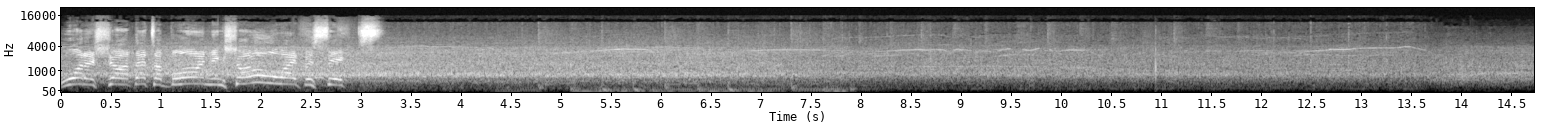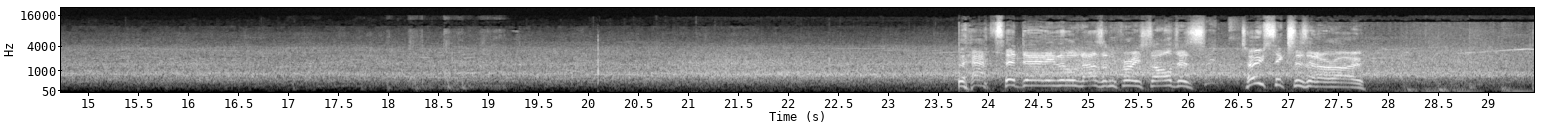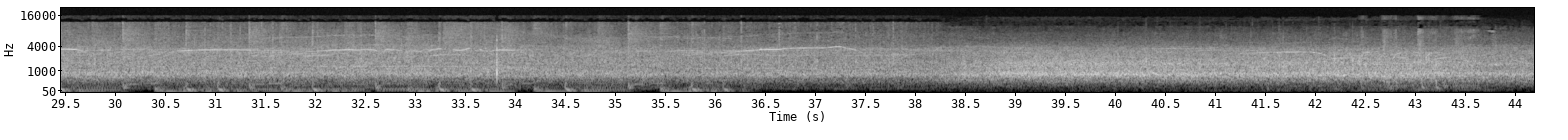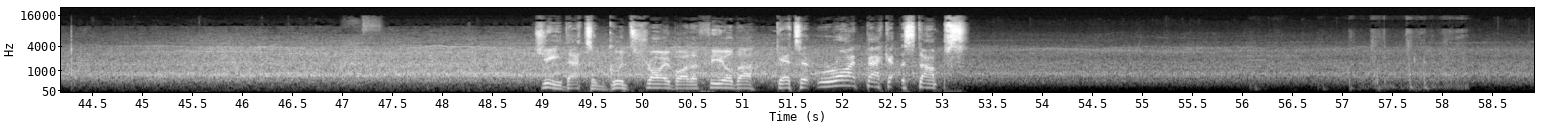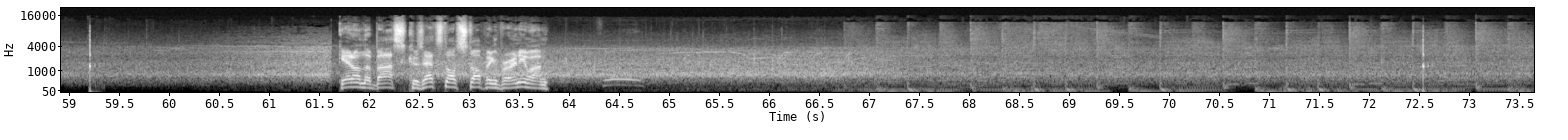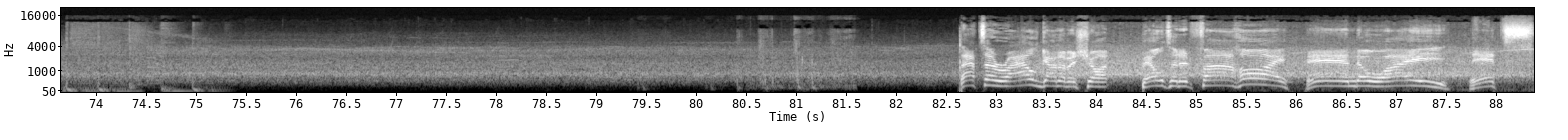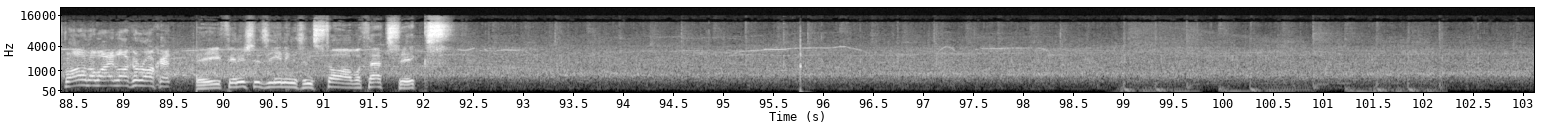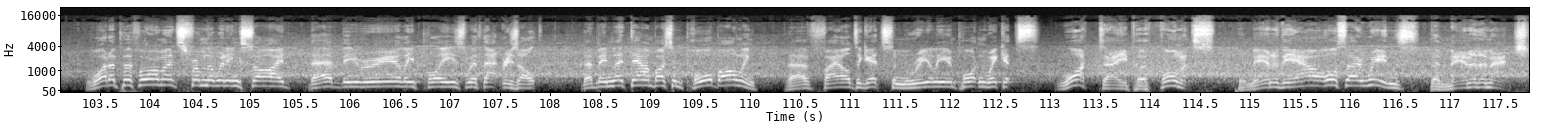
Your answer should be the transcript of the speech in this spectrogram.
What a shot. That's a blinding shot all the way for six. That's a dirty little dozen for his soldiers. Two sixes in a row. Gee, that's a good throw by the fielder. Gets it right back at the stumps. Get on the bus, because that's not stopping for anyone. That's a railgun of a shot. Belted it far high and away. It's blown away like a rocket. He finishes the innings in style with that six. What a performance from the winning side. They'd be really pleased with that result. They've been let down by some poor bowling. They've failed to get some really important wickets. What a performance. The man of the hour also wins the man of the match.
